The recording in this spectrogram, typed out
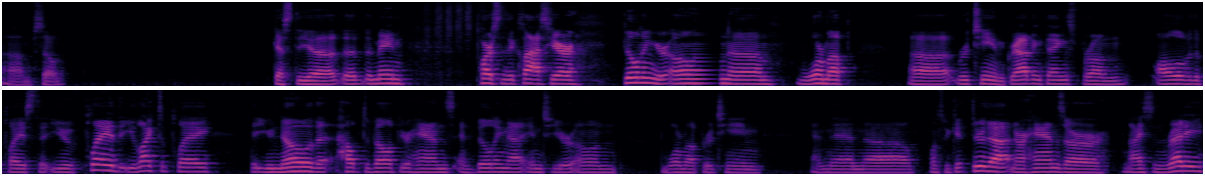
Um, so, I guess the, uh, the the main parts of the class here, building your own um, warm up uh, routine, grabbing things from all over the place that you've played, that you like to play, that you know that help develop your hands, and building that into your own warm up routine. And then uh, once we get through that and our hands are nice and ready,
